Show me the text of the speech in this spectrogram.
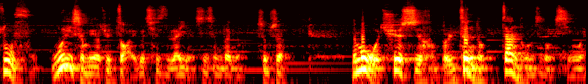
祝福，为什么要去找一个妻子来掩饰身份呢？是不是？那么我确实很不是正统赞同这种行为，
